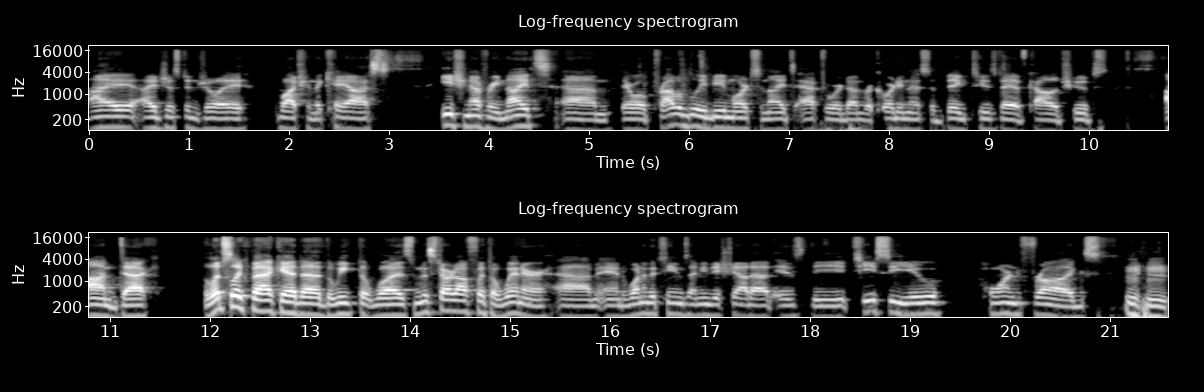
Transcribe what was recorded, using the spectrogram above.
I I just enjoy watching the chaos each and every night. Um, there will probably be more tonight after we're done recording this. A big Tuesday of college hoops on deck. But let's look back at uh, the week that was. I'm going to start off with a winner. Um, and one of the teams I need to shout out is the TCU Horned Frogs. Mm-hmm.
